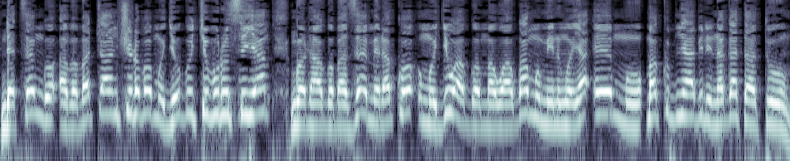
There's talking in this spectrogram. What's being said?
ndetse ngo aba bacanshuro bo mu gihugu cy'uburusiya ngo ntabwo bazemera ko umujyi wa goma wagwa mu minwe ya emu makumyabiri na gatatu.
